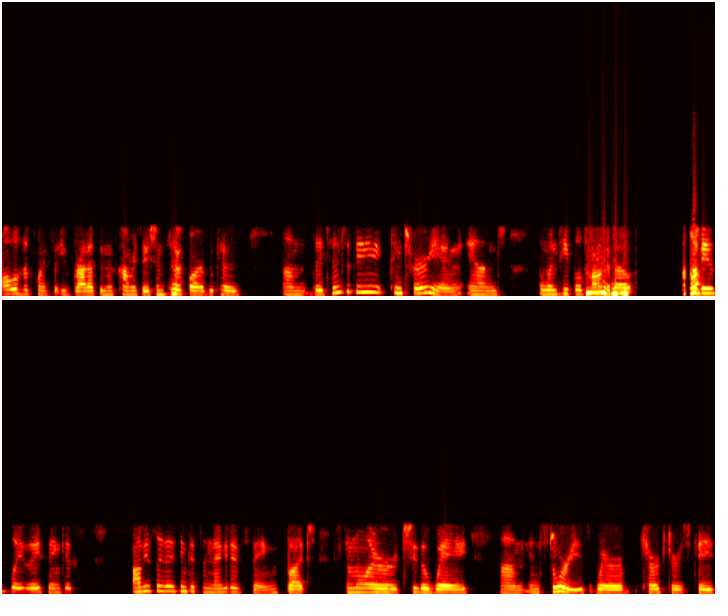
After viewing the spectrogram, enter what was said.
all of the points that you've brought up in this conversation so far because um, they tend to be contrarian, and when people talk about, obviously they think it's obviously they think it's a negative thing, but similar to the way um, in stories where characters face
